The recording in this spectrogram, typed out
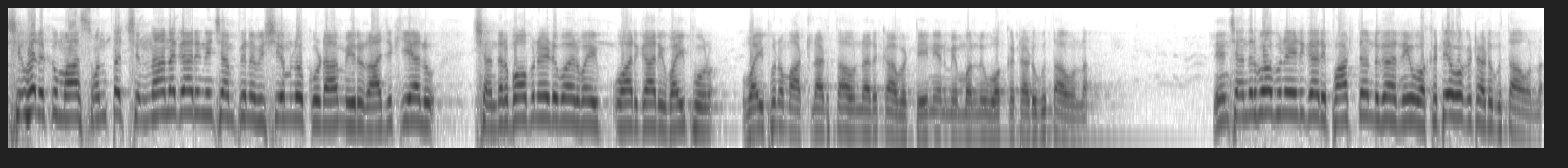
చివరకు మా సొంత చిన్నాన్నగారిని చంపిన విషయంలో కూడా మీరు రాజకీయాలు చంద్రబాబు నాయుడు వారి వైపు వారి గారి వైపు వైపున మాట్లాడుతూ ఉన్నారు కాబట్టి నేను మిమ్మల్ని ఒక్కటి అడుగుతా ఉన్నా. నేను చంద్రబాబు నాయుడు గారి పార్ట్నర్ గారిని ఒకటే ఒకటి అడుగుతా ఉన్నా.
